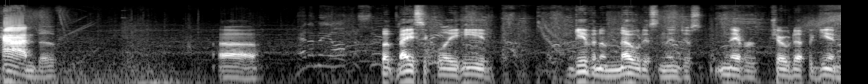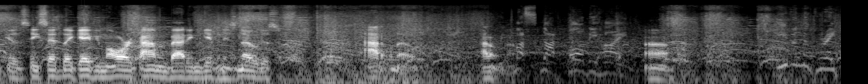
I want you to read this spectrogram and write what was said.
Kind of. Uh, but basically, he giving them notice and then just never showed up again because he said they gave him a hard time about him giving his notice. I don't know. I don't know. Even the great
